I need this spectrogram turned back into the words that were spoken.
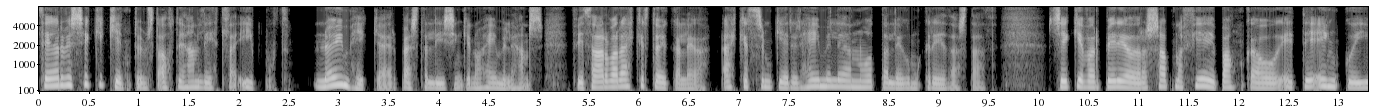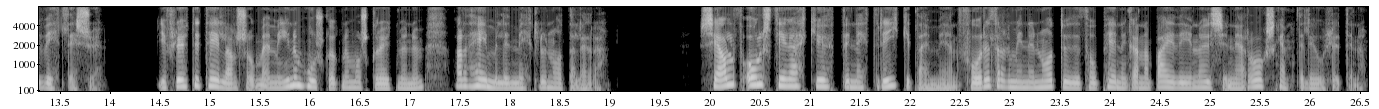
Þegar við sikki kynntumst átti hann litla íbúð. Naumhyggja er besta lýsingin á heimili hans því þar var ekkert aukalega, ekkert sem gerir heimilega notalegum greiðastað. Siggi var byrjaður að sapna fjegi banka og eitti engu í vittleysu. Ég flutti til hans og með mínum húsgögnum og skrautmunum varð heimilið miklu notalegra. Sjálf ólst ég ekki upp við neitt ríkidæmi en fóreldrar mínu notuði þó peningarna bæði í nöðsinjar og skemmtilegu hlutina.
